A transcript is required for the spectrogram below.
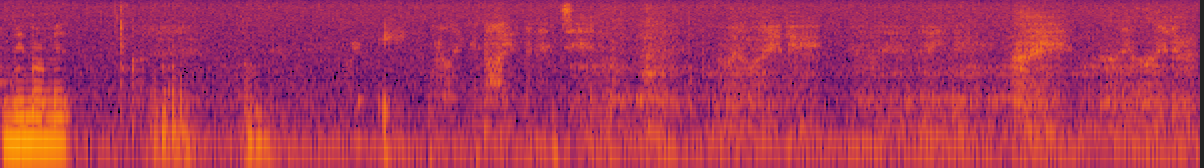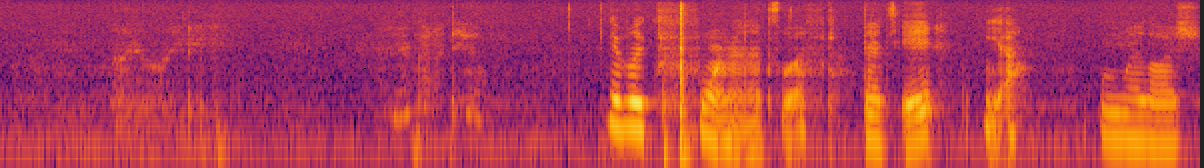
How many more minutes? We're eight. We're like nine minutes in. Highlighter. Highlighter. Highlighter. You're gonna do. You have like four minutes left. That's it. Yeah. Oh my gosh!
